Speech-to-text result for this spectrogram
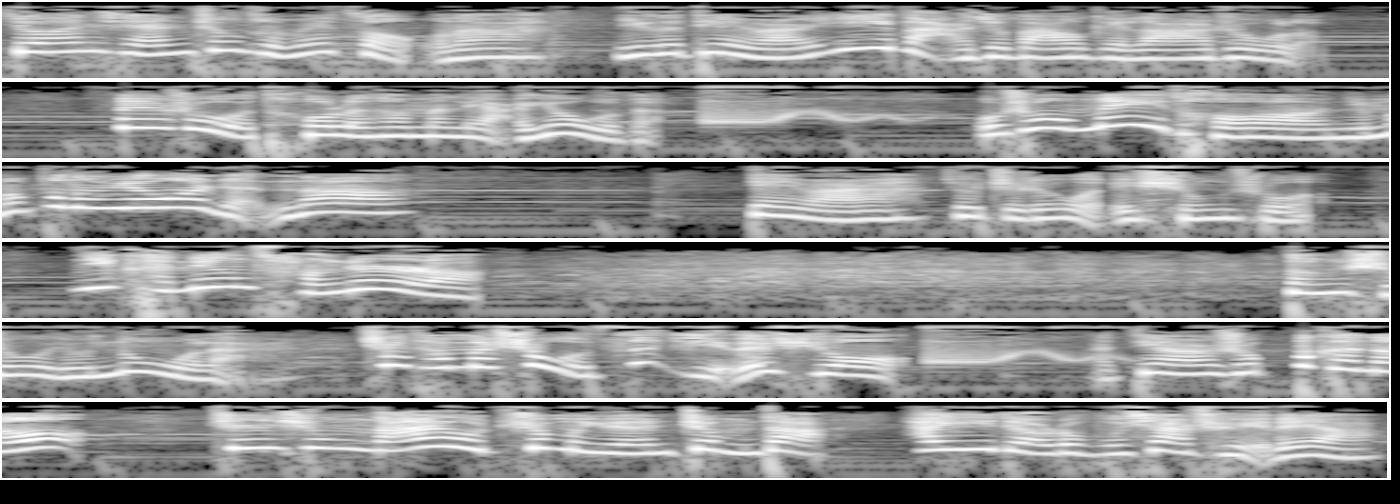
交完钱正准备走呢，一个店员一把就把我给拉住了，非说我偷了他们俩柚子。我说我没偷，你们不能冤枉人呐。店员啊就指着我的胸说：“你肯定藏这儿了。”当时我就怒了，这他妈是我自己的胸。店员说：“不可能，真胸哪有这么圆这么大，还一点都不下垂的呀？”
